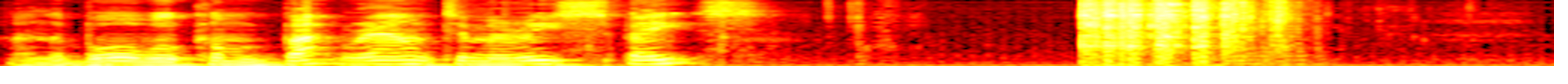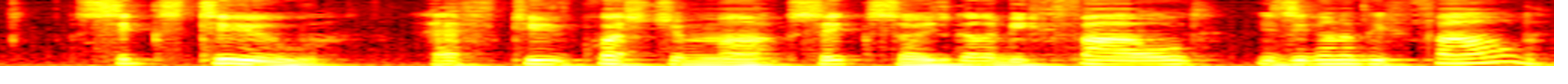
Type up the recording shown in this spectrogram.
And the ball will come back round to Marreese Speights 6-2 F2 question mark 6 so he's going to be fouled. Is he going to be fouled?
